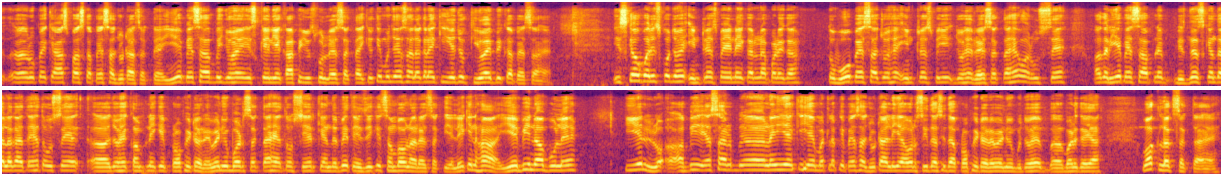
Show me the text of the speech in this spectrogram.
रुपए के आसपास का पैसा जुटा सकते हैं। ये पैसा भी जो है इसके लिए काफ़ी यूज़फुल रह सकता है, क्योंकि मुझे ऐसा लग रहा है कि ये जो क्यूआईपी का पैसा है इसके ऊपर इसको जो है इंटरेस्ट पे नहीं करना पड़ेगा। तो वो पैसा जो है इंटरेस्ट पे जो है रह सकता है और उससे अगर ये पैसा अपने बिज़नेस के अंदर लगाते हैं तो उससे जो है कंपनी की प्रॉफिट और रेवेन्यू बढ़ सकता है तो शेयर के अंदर भी तेज़ी की संभावना रह सकती है। लेकिन हाँ ये भी ना भूलें कि ये अभी ऐसा नहीं है कि ये मतलब कि पैसा जुटा लिया और सीधा सीधा प्रॉफिट और रेवेन्यू जो है बढ़ गया, वक्त लग सकता है।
